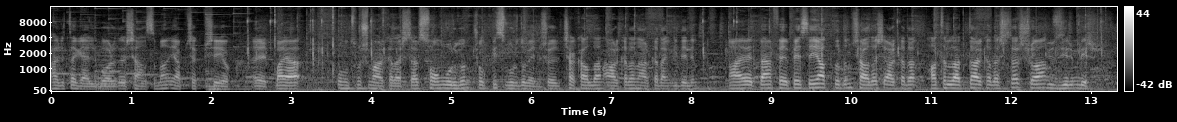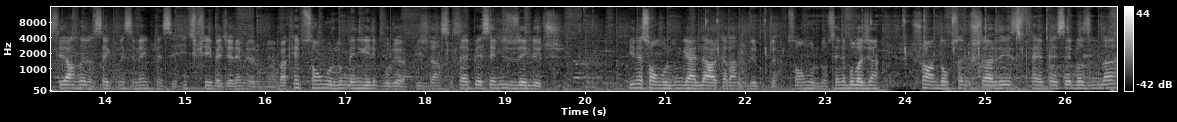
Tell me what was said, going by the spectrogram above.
harita geldi bu arada şansıma. Yapacak bir şey yok. Evet bayağı unutmuşum arkadaşlar. Son vurgun çok pis vurdu beni. Şöyle çakaldan arkadan arkadan gidelim. Aa evet ben FPS'yi atladım. Çağdaş arkadan hatırlattı arkadaşlar. Şu an 121. Silahların sekmesi menkmesi hiçbir şey beceremiyorum ya. Bak hep son vurgun beni gelip vuruyor. Vicdansız. FPS'miz 153. Yine son vurgun geldi arkadan dürttü. Son vurgun seni bulacağım. Şu an 93'lerdeyiz FPS bazında.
